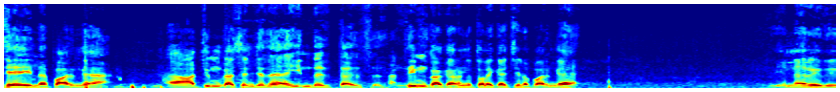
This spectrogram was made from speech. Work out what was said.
ஜேயில் பாருங்க. அதிமுக செஞ்சதை இந்த திமுக காரங்க தொலைக்காட்சியில் பாருங்க. என்ன இருக்குது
